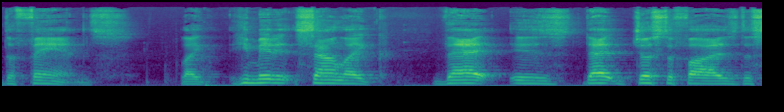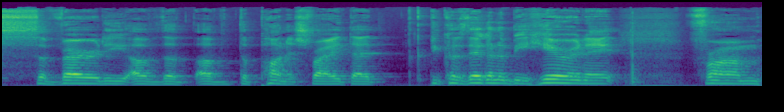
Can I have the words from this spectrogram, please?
the fans. Like he made it sound like that is that justifies the severity of the of the punish, right? That because they're gonna be hearing it from,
